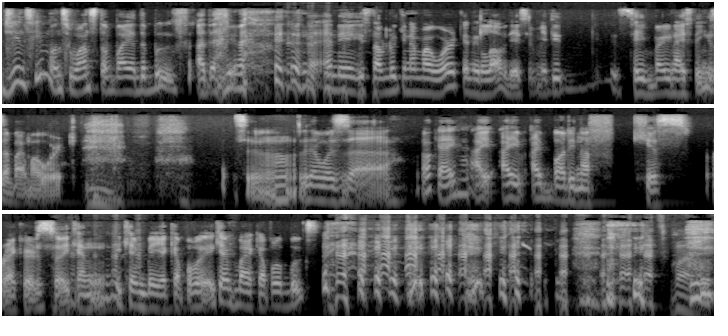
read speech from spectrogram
Gene Simmons once stopped by at the booth at the, and he started looking at my work and he loved it. He did say very nice things about my work. So that was uh, okay. I, I, I bought enough Kiss records so he can he can buy a couple he can buy a couple of books. That's fun.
